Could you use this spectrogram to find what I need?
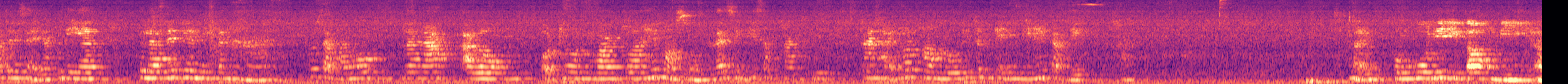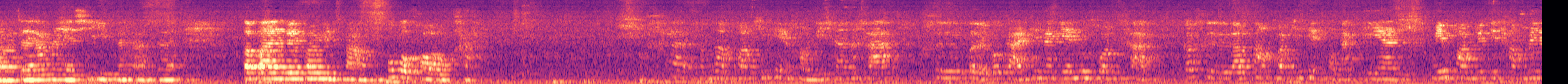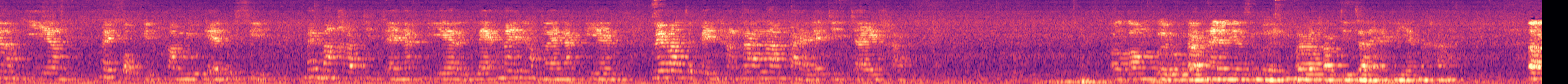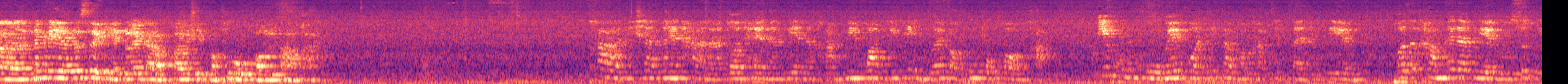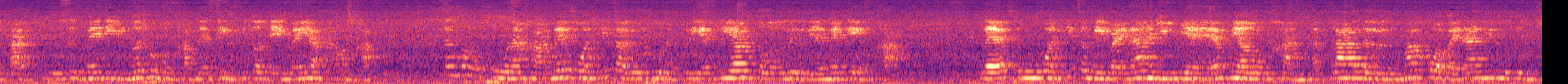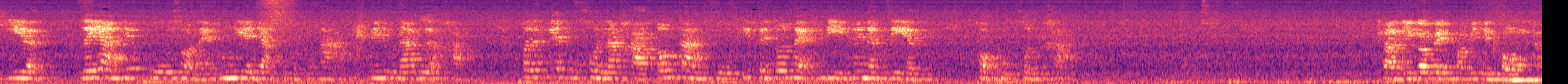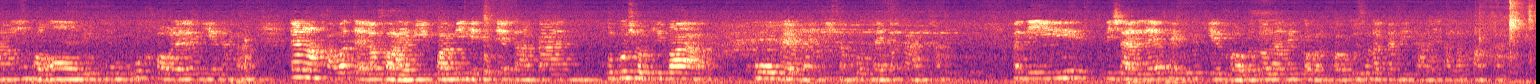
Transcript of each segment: ใจใส่นักเรียน เวลานักเรียนมีปัญหารู้จักระงับระงับอารมณ์ อดทนวางตัวให้เหมาะสม และสิ่งที่สำคัญคือ การถ่ายทอดความรู้ที่ตนเองมีให้กับเด็กค่ะใช่คุณครูที่ดีต้องมีเอ่อใจรักในอาชีพนะคะใช่ต่อไปจะเป็นความเห็นฝั่งผู้ปกครองค่ะค่ะสำหรับความคิดเห็นของดิฉันนะคะ คือเปิดโอกาสให้นักเรียนทุกคนค่ะ ก็คือรับฟังความคิดเห็นของนักเรียน มีความยุติธรรมไม่ลำเอียง ไม่ปกปิดความรู้แก่ทุกสิทธิ์ไม่บังคับจิตใจนักเรียน และไม่ทำลายนักเรียน ไม่ว่าจะเป็นทั้งด้านร่างกายและจิตใจค่ะเราต้องเปิดโอกาสให้นักเรียนเสมอไม่บังคับจิตใจนักเรียนนะคะเอ่อนักเรียนรู้สึกเห็นด้วยกับความคิดของผู้ปกครองหรือเปล่าคะค่ะดิฉันในฐานะตัวแทนนักเรียนนะคะ มีความคิดเห็นด้วยกับผู้ปกครองค่ะ ที่คุณครูไม่ควรที่จะบังคับจิตใจนักเรียน เพราะจะทำให้นักเรียนรู้สึกอึดอัดรู้สึกไม่ดีเมื่อถูกบังคับในสิ่งที่ตนเองไม่อยากทำค่ะ ซึ่งคุณครูนะคะไม่ควรที่จะดูถูกนักเรียนที่ยากจนหรือเรียนไม่เก่งค่ะ และครูควรที่จะมีใบหน้ายิ้มแย้มมีอารมณ์ขันล่าเริงมากกว่าใบหน้าที่ดูตึงเครียดและอย่างที่ครูสอนในห้องเรียนอย่างสนุกสนานไม่ดูน่าเบื่อค่ะเพราะนักเรียนทุกคนนะคะ ต้องการครูที่เป็นต้นแบบที่ดีให้นักเรียน ของทุกคนค่ะ ค่ะนี่ก็เป็นความคิดเห็นของทั้งผอคุณครูผู้ปกครองและนักเรียนนะคะแน่นอนค่ะว่าแต่ละฝ่ายมีความคิดเห็นที่แตกต่างกัน คุณผู้ชมคิดว่าครูแบบไหนที่สังคมไทยต้องการค่ะวันนี้ดิฉันและแขกผู้เกียรติขอตัวลาไปก่อนขอบคุณสำหรับการติดตามและการรับฟังค่ะ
